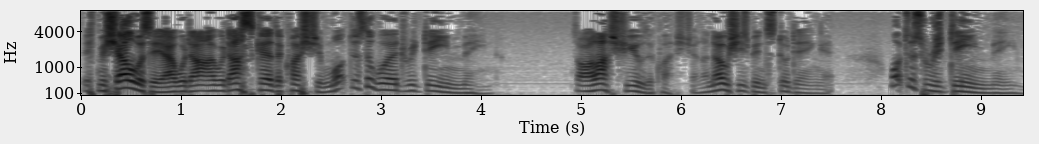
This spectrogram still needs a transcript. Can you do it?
If Michelle was here, I would, I would ask her the question what does the word redeem mean? So I'll ask you the question. I know she's been studying it. What does redeem mean?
